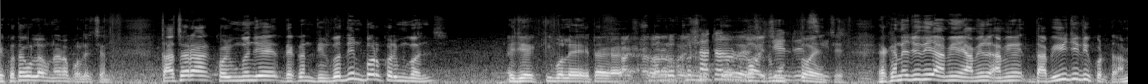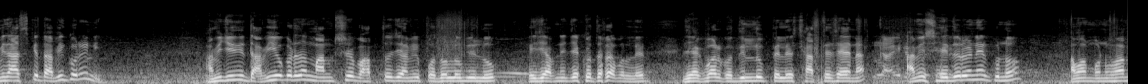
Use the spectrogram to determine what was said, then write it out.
এই কথাগুলো ওনারা বলেছেন। তাছাড়া করিমগঞ্জে দেখেন দীর্ঘদিন পর করিমগঞ্জ এই যে কি বলে এটা? সংরক্ষণ মুক্ত হয়েছে। এখানে যদি আমি আমি আমি দাবিও যদি করতাম আমি আজকে দাবি করিনি আমি যদি দাবিও করতাম মানুষে ভাবতো যে আমি পদলোভী লোক। এই যে আপনি যে কথাটা বললেন যে একবার গদির লোক পেলে ছাড়তে চায় না। আমি সেই ধরনের কোনো আমার মনোভাব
